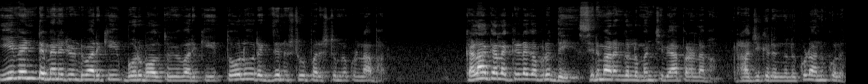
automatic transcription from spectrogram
ఈవెంట్ మేనేజ్మెంట్ వారికి బోరుబాల్ వారికి తోలు రెగ్జిన్ స్టూ పరిశ్రమలో కూడా లాభాలు. కళాకారుల క్రీడక అభివృద్ధి సినిమా రంగంలో మంచి వ్యాపార లాభం రాజకీయ రంగంలో కూడా అనుకూలత.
